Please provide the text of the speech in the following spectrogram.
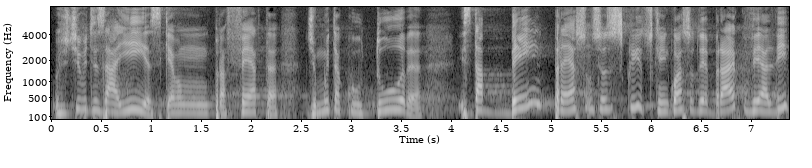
O estilo de Isaías, que é um profeta de muita cultura, está bem impresso nos seus escritos. Quem gosta do hebraico vê ali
